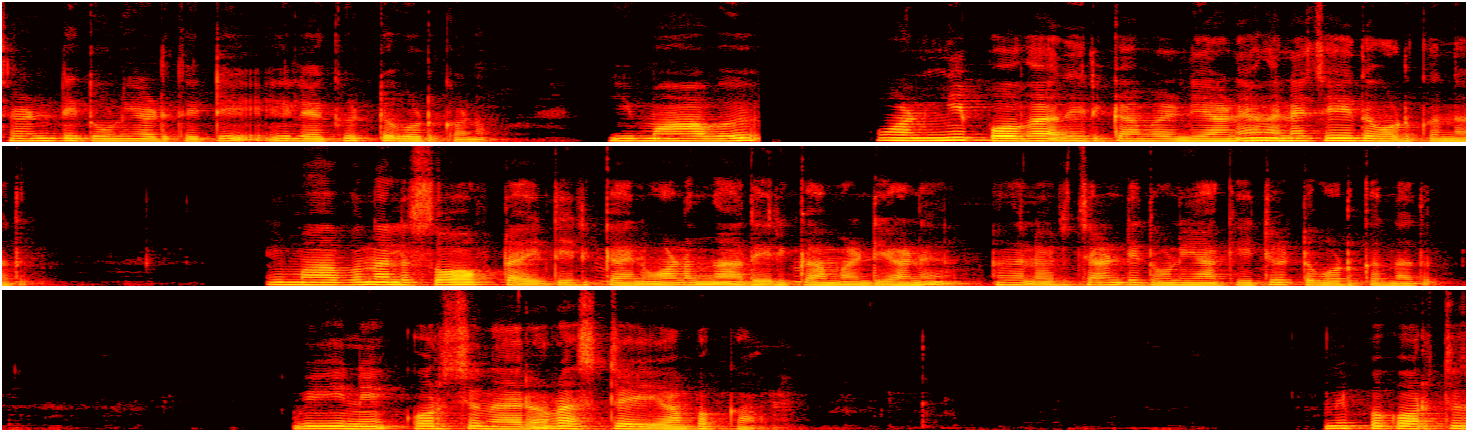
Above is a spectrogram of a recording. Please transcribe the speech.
ചണ്ടി തുണി എടുത്തിട്ട് ഇതിലേക്ക് ഇട്ട് കൊടുക്കണം. ഈ മാവ് ഉണങ്ങിപ്പോകാതിരിക്കാൻ വേണ്ടിയാണ് അങ്ങനെ ചെയ്ത് കൊടുക്കുന്നത്. ഈ മാവ് നല്ല സോഫ്റ്റ് ആയിട്ട് ഇരിക്കാൻ ഉണങ്ങാതെ ഇരിക്കാൻ വേണ്ടിയാണ് അങ്ങനെ ഒരു ചണ്ടി തുണിയാക്കിയിട്ട് ഇട്ട് കൊടുക്കുന്നത്. വീനെ കുറച്ച് നേരം റെസ്റ്റ് ചെയ്യാൻ വെക്കാം. ഇന്നിപ്പോൾ കുറച്ച്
